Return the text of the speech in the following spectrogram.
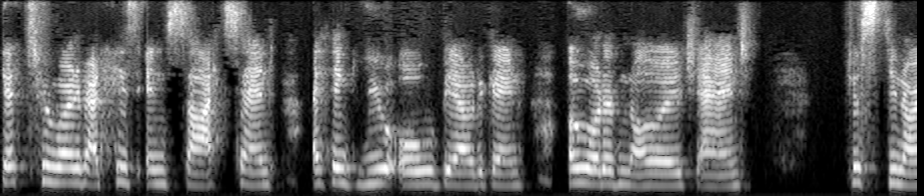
get to learn about his insights, and I think you all will be able to gain a lot of knowledge and just you know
